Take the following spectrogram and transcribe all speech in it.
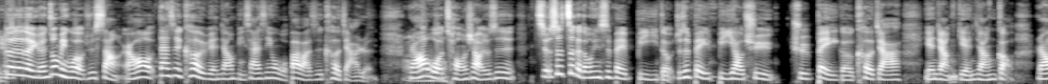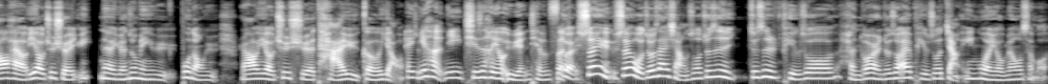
语？对对对，原住民我有去上，然后但是课语演讲比赛是因为我爸爸是客家人，然后我哦从小就是就是这个东西是被逼的，就是被逼要去去背一个客家演讲演讲稿，然后还有也有去学一那个原住民语布农语，然后也有去学台语歌谣。哎、就你很你其实很有语言天分。对，所以所以我就在想说，就是就是比如说很多人就说，哎，比如说讲英文有没有什么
